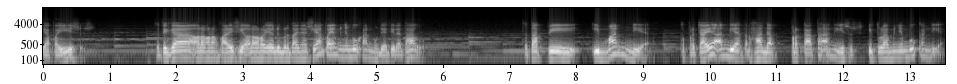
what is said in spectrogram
siapa Yesus. Ketika orang-orang Farisi, orang-orang yang bertanya siapa yang menyembuhkanmu, dia tidak tahu. Tetapi iman dia, kepercayaan dia terhadap perkataan Yesus, itulah menyembuhkan dia.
